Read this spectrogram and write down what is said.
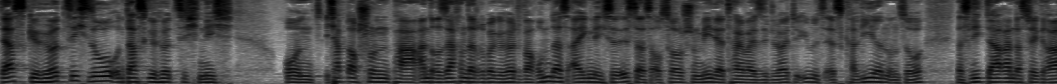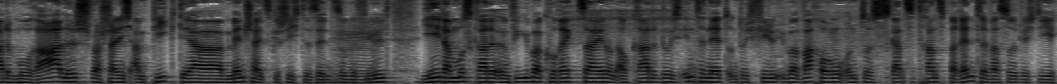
das gehört sich so und das gehört sich nicht. Und ich habe auch schon ein paar andere Sachen darüber gehört, warum das eigentlich so ist, dass auf Social Media teilweise die Leute übelst eskalieren und so. Das liegt daran, dass wir gerade moralisch wahrscheinlich am Peak der Menschheitsgeschichte sind, so gefühlt. Jeder muss gerade irgendwie überkorrekt sein und auch gerade durchs Internet und durch viel Überwachung und das ganze Transparente, was so durch die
